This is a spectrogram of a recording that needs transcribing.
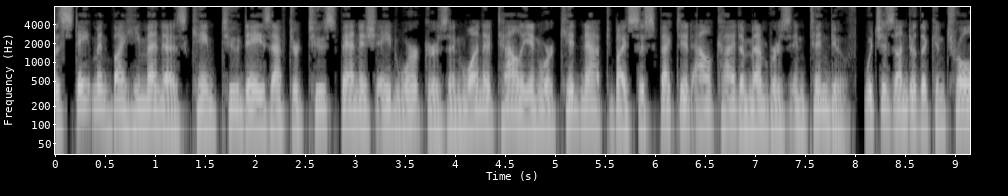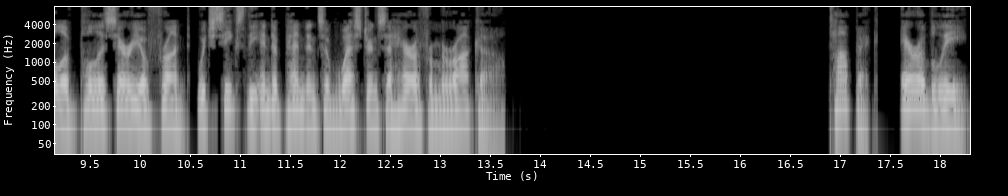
The statement by Jiménez came two days after two Spanish aid workers and one Italian were kidnapped by suspected al-Qaeda members in Tindouf, which is under the control of Polisario Front, which seeks the independence of Western Sahara from Morocco. Arab League.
